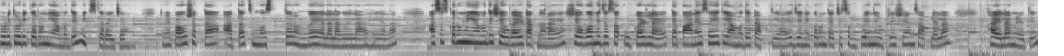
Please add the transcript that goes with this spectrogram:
थोडी थोडी करून यामध्ये मिक्स करायची आहे. तुम्ही पाहू शकता आताच मस्त रंग यायला लागलेला आहे याला. असंच करून मी यामध्ये शेवगाही टाकणार आहे. शेवगा मी जसा उकडला आहे त्या पाण्यासहित यामध्ये टाकते आहे जेणेकरून त्याचे सगळे न्यूट्रिशन्स आपल्याला खायला मिळतील.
